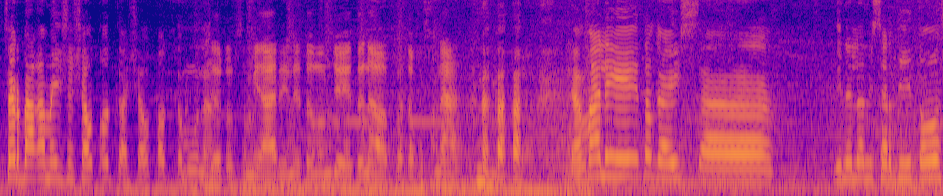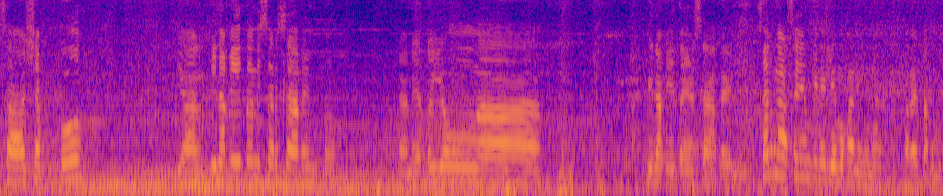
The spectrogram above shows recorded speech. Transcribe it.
Sir, baka may isa shoutout ka, shoutout ka muna. Shout out sa may-ari nito, Ma'am Joy. Ito na, patapos na. yan, bali, ito guys, ah, dinala ni Sir dito sa shop ko. Yan, pinakita ni Sir sa akin to. Yan, ito yung ah, pinakita niya sa akin. Sir, nasa yung binili mo kanina? Pakita ko mo.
